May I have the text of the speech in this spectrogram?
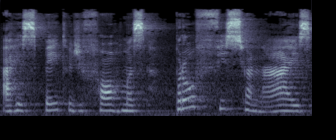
a respeito de formas profissionais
